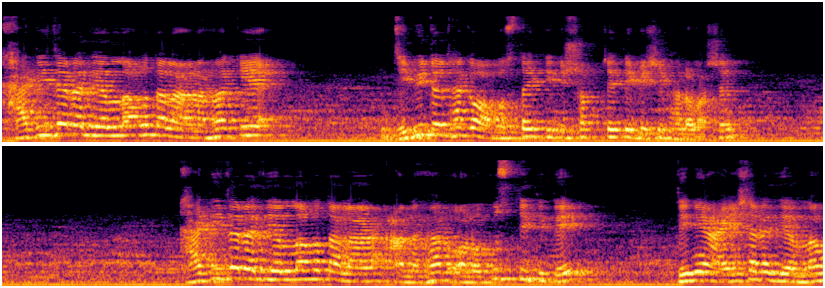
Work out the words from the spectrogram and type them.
খাদিজা রাজি আল্লাহ তালা আনহাকে জীবিত থাকা অবস্থায় তিনি সবচেয়ে বেশি ভালোবাসেন। খাদিজা রাজি আল্লাহ তালা আনহার অনুপস্থিতিতে তিনি আয়েশা রাজি আল্লাহ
